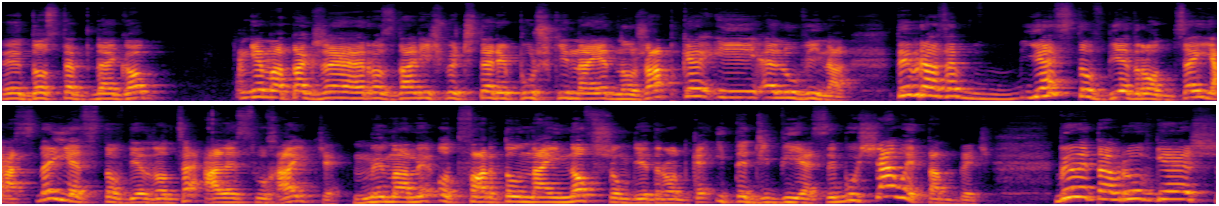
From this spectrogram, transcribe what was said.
y, dostępnego. Nie ma tak, że rozdaliśmy cztery puszki na jedną żabkę i eluwina. Tym razem jest to w Biedronce, jasne, jest to w Biedronce, ale słuchajcie, my mamy otwartą najnowszą Biedronkę i te GBS-y musiały tam być. Były tam również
